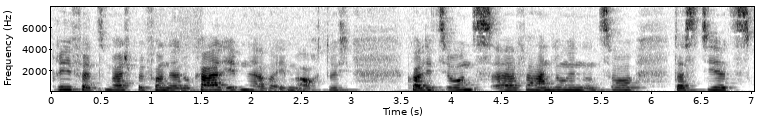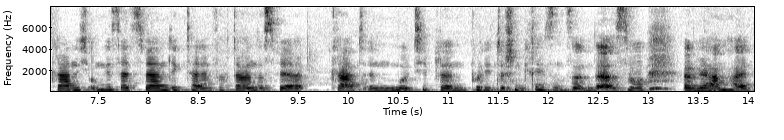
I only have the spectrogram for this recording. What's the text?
Briefe zum Beispiel von der Lokalebene, aber eben auch durch Koalitionsverhandlungen und so, dass die jetzt gerade nicht umgesetzt werden, liegt halt einfach daran, dass wir gerade in multiplen politischen Krisen sind. Also äh, wir haben halt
